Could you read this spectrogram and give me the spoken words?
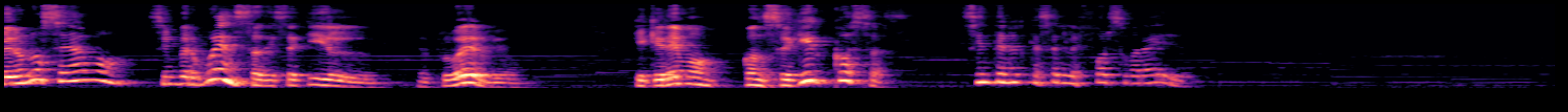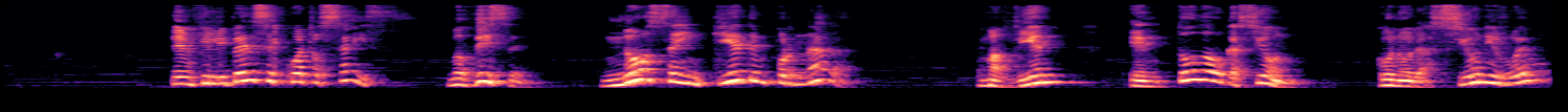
Pero no seamos sinvergüenza, dice aquí el, el proverbio, que queremos conseguir cosas sin tener que hacer el esfuerzo para ello. En Filipenses 4:6 nos dice, no se inquieten por nada, más bien en toda ocasión, con oración y ruego,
